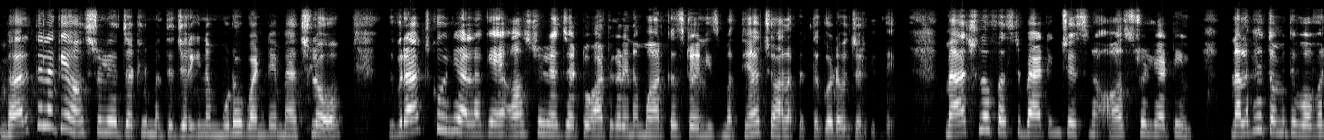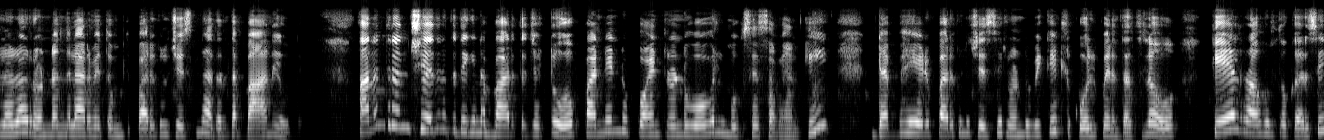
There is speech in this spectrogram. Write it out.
భారత్ అలాగే ఆస్ట్రేలియా జట్ల మధ్య జరిగిన మూడో వన్డే మ్యాచ్లో విరాట్ కోహ్లీ అలాగే ఆస్ట్రేలియా జట్టు ఆటగాడిన మార్కస్ స్టైనీస్ మధ్య చాలా పెద్ద గొడవ జరిగింది. మ్యాచ్లో ఫస్ట్ బ్యాటింగ్ చేసిన ఆస్ట్రేలియా టీం నలభై తొమ్మిది ఓవర్లలో రెండు వందల అరవై తొమ్మిది పరుగులు చేసింది. అదంతా బాగానే ఉంది. అనంతరం ఛేదనకు దిగిన భారత జట్టు పన్నెండు పాయింట్ రెండు ఓవర్లు ముగిసే సమయానికి డెబ్బై ఏడు పరుగులు చేసి రెండు వికెట్లు కోల్పోయిన దశలో కేఎల్ రాహుల్తో కలిసి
